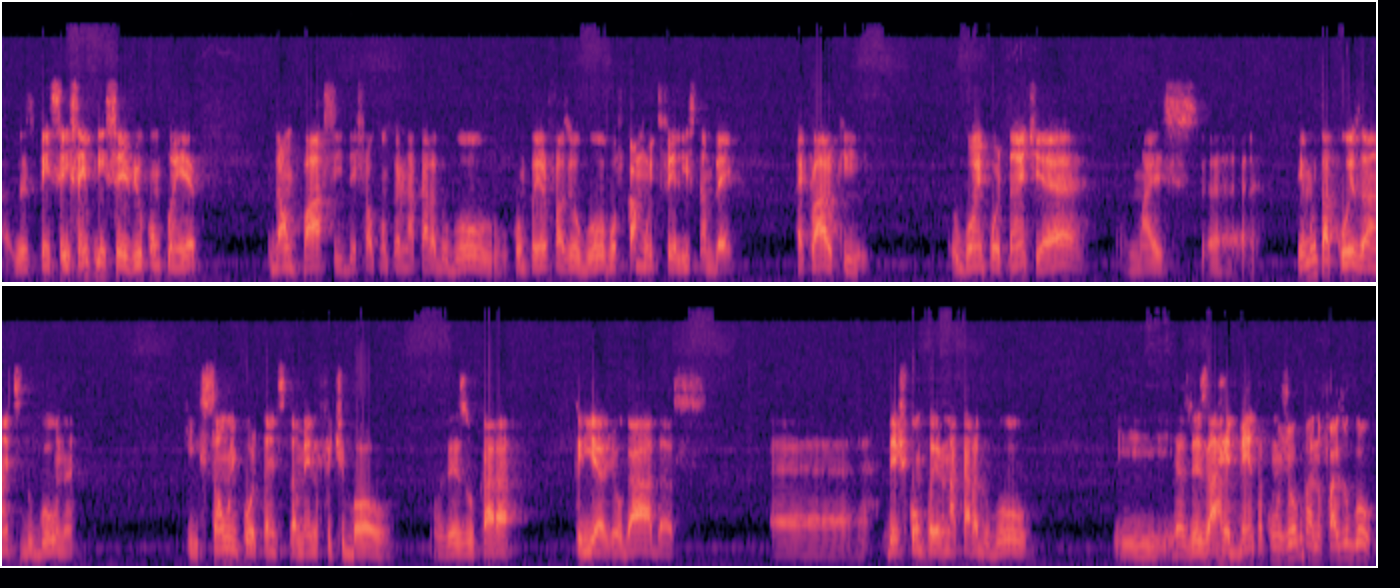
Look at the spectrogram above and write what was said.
às vezes pensei sempre em servir o companheiro, dar um passe e deixar o companheiro na cara do gol, o companheiro fazer o gol, vou ficar muito feliz também. É claro que o gol é importante, é, mas é, tem muita coisa antes do gol, né? Que são importantes também no futebol. Às vezes o cara cria jogadas, é, deixa o companheiro na cara do gol e às vezes arrebenta com o jogo, mas não faz o gol.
